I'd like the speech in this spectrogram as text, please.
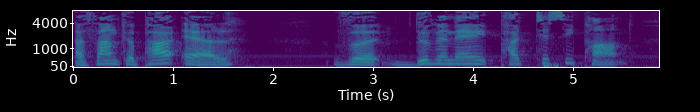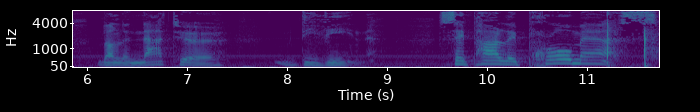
afin que par elles, vous deveniez participante dans la nature divine. C'est par les promesses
